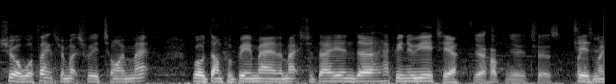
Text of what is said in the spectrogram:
Sure. Well, thanks very much for your time, Matt. Well done for being man of the match today, and uh, happy New Year to you. Yeah, happy New Year. Cheers. Cheers, mate.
